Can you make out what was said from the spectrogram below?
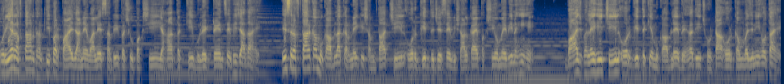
और यह रफ्तार धरती पर पाए जाने वाले सभी पशु पक्षी यहाँ तक कि बुलेट ट्रेन से भी ज़्यादा है। इस रफ्तार का मुकाबला करने की क्षमता चील और गिद्ध जैसे विशालकाय पक्षियों में भी नहीं है। बाज भले ही चील और गिद्ध के मुकाबले बेहद ही छोटा और कम वजनी होता है।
